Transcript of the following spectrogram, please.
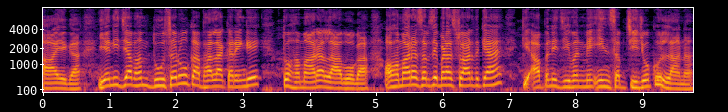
आएगा। यानी जब हम दूसरों का भला करेंगे तो हमारा लाभ होगा। और हमारा सबसे बड़ा स्वार्थ क्या है? कि अपने जीवन में इन सब चीज़ों को लाना।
